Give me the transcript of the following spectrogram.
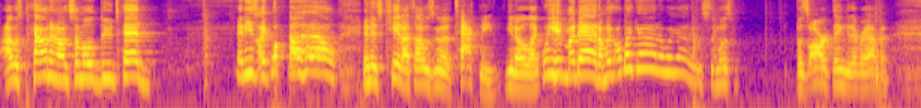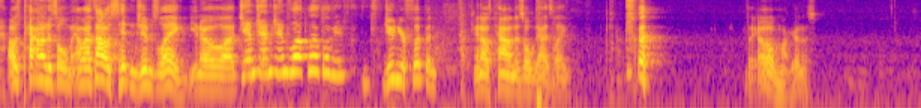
I was pounding on some old dude's head. And he's like, "What the hell?" And his kid, I thought was going to attack me. You know, like, "We hit my dad." I'm like, "Oh my god, oh my god!" It was the most bizarre thing that ever happened. I was pounding this old man. I, thought I was hitting Jim's leg. You know, uh, Jim, Jim, Jim, look, look, look, Junior flipping, and I was pounding this old guy's leg. like, oh my goodness.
